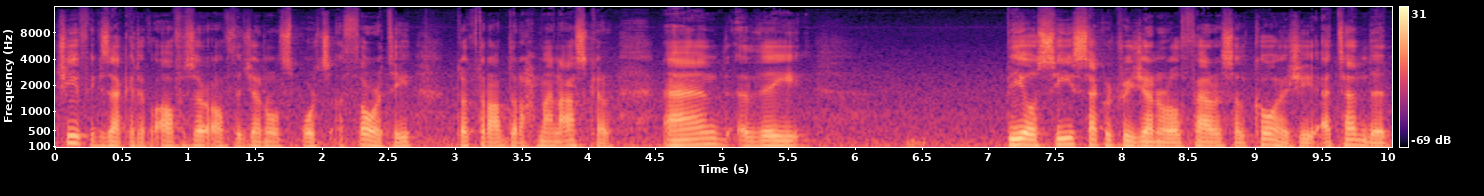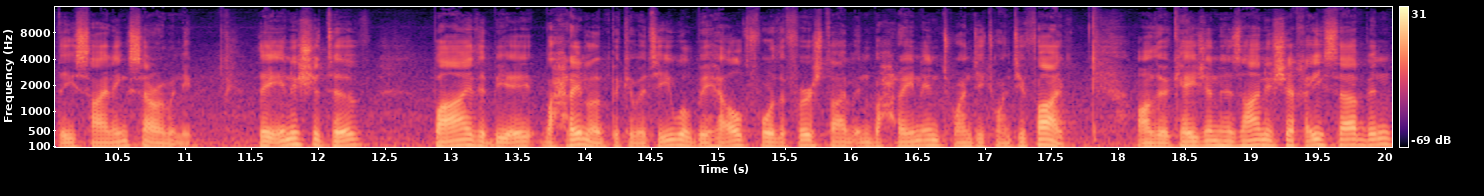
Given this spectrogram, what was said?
Chief Executive Officer of the General Sports Authority, Dr. Abdurrahman Askar, and the BOC Secretary General Faris Al Kooheji attended the signing ceremony. The initiative by the Bahrain Olympic Committee will be held for the first time in Bahrain in 2025. On the occasion, His Highness Sheikh Isa bin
